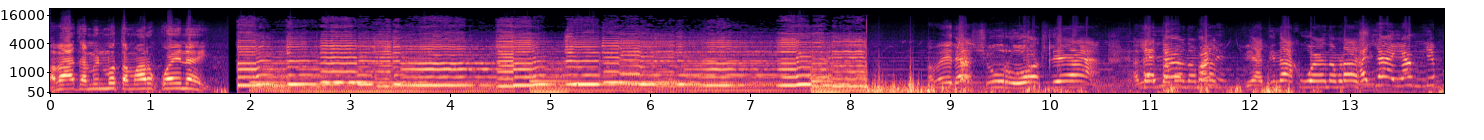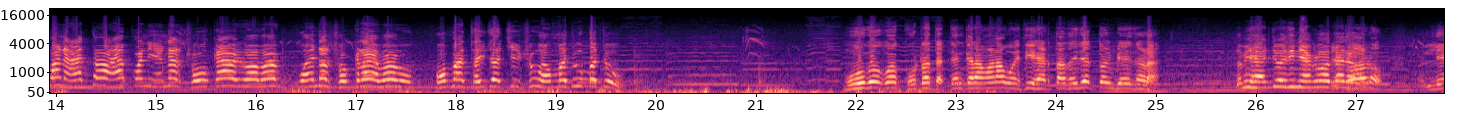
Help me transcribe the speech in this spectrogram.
હવે આ જમીનમાં તમારું કોઈ નહીં. હવે શું રોત લે? એટલે તમે તમારે વ્યાધી નાખવું હોય ને હમણાં? એમ નહીં પણ આ તો આ પણ એના છોકરા હવે કોઈના છોકરા હવે હોબા થઈ જશે શું સમજવું બધું? હું કહું કોઈ ખોટા ધત્યન કરાવવાના હોય હેડતા થઈ જાય તો બે જણા. તમે હેડજો અહીંથી નીકળો અત્યારે. લે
